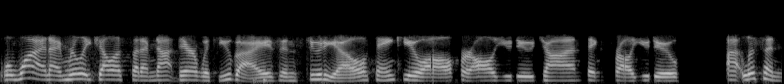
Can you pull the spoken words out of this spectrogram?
Well, one, I'm really jealous that I'm not there with you guys in studio. Thank you all for all you do, John. Thanks for all you do. Uh, listen,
